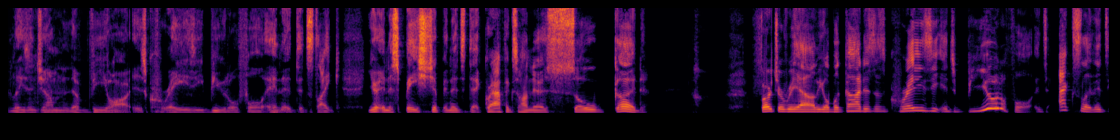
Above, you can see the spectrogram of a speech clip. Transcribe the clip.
ladies and gentlemen, the VR is crazy beautiful, and it, it's like you're in a spaceship, and it's that graphics on there is so good. Virtual reality, oh my god, this is crazy! It's beautiful, it's excellent. It's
